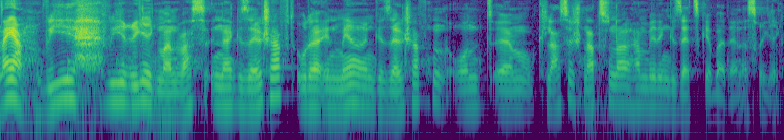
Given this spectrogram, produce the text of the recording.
Naja, wie, wie regelt man was in der Gesellschaft oder in mehreren Gesellschaften? Und ähm, klassisch national haben wir den Gesetzgeber, der das regelt.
